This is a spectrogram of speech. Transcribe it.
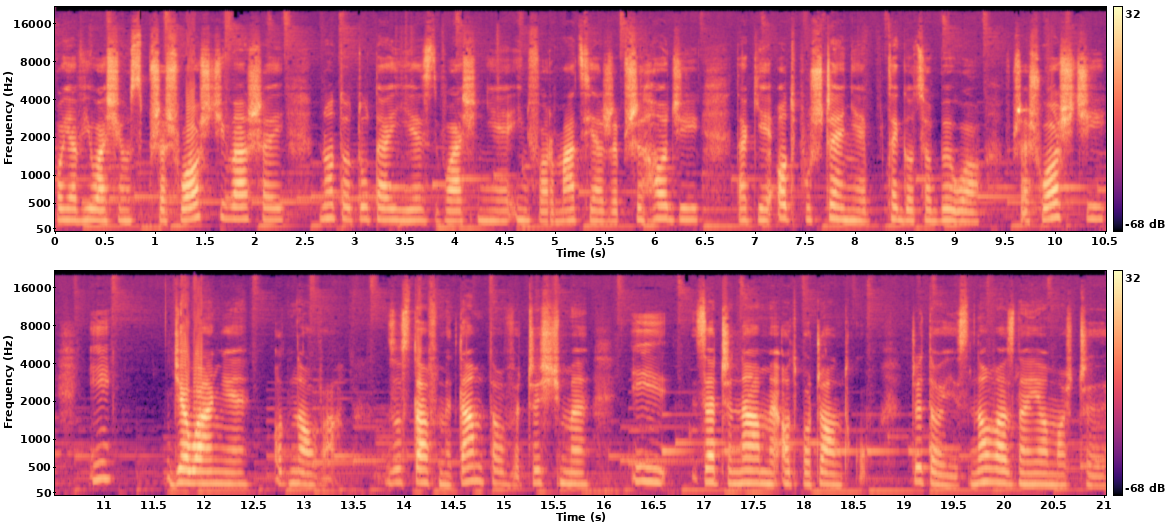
pojawiła się z przeszłości waszej, no to tutaj jest właśnie informacja, że przychodzi takie odpuszczenie tego, co było w przeszłości i działanie od nowa. Zostawmy tamto, wyczyśćmy i zaczynamy od początku. Czy to jest nowa znajomość, czy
